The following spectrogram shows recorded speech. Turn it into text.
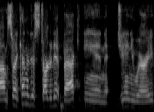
um, so I kind of just started it back in January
